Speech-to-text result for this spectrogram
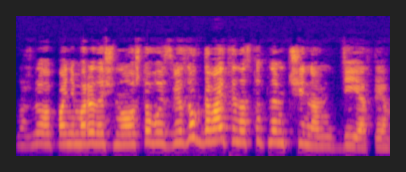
Можливо, пані Марина ще налаштовує зв'язок. Давайте наступним чином діяти.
